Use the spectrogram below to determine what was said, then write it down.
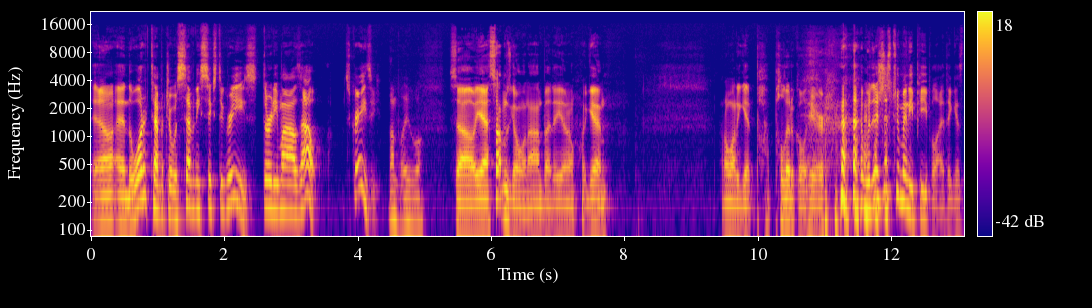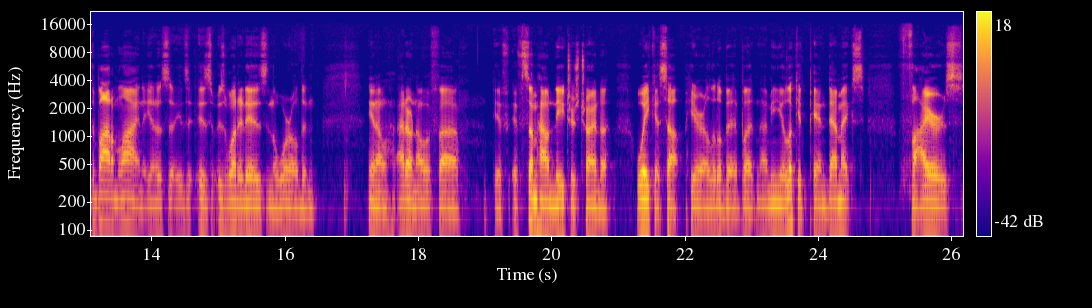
you know, and the water temperature was 76 degrees, 30 miles out. It's crazy. Unbelievable. So, yeah, something's going on, but, you know, again, I don't want to get p- political here, but there's just too many people. I think is the bottom line. You know, is, is is is what it is in the world, and you know, I don't know if uh, if if somehow nature's trying to wake us up here a little bit. But I mean, you look at pandemics, fires,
